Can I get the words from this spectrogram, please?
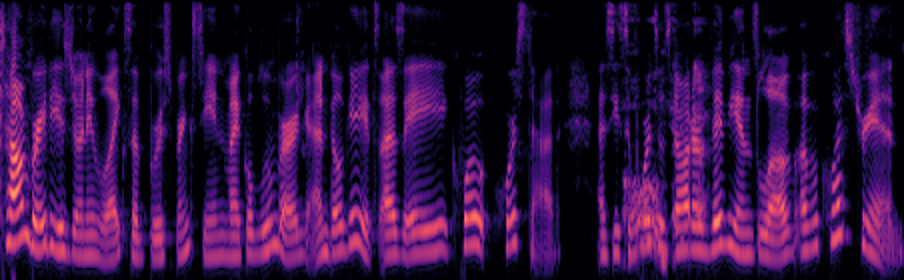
Tom Brady is joining the likes of Bruce Springsteen, Michael Bloomberg, and Bill Gates as a quote horse dad as he supports Oh, his daughter yeah. Vivian's love of equestrian.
